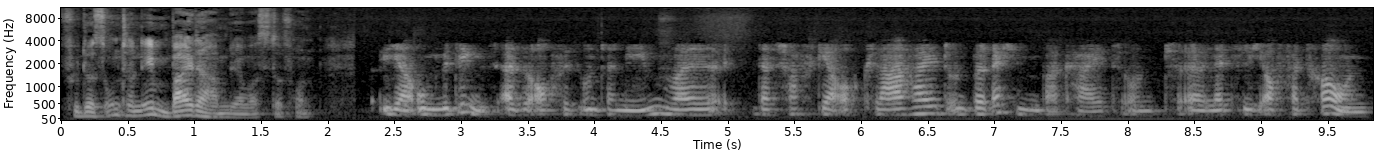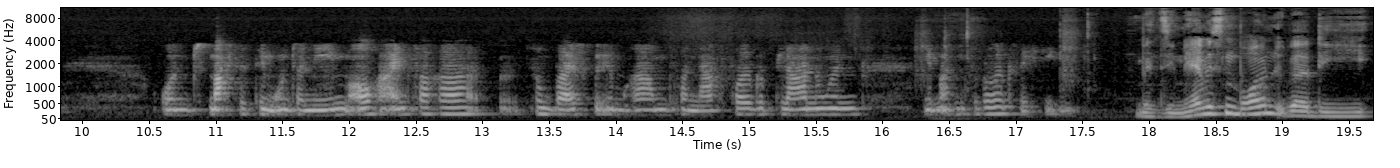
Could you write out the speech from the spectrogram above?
für das Unternehmen. Beide haben ja was davon. Ja, unbedingt. Also auch fürs Unternehmen, weil das schafft ja auch Klarheit und Berechenbarkeit und äh, letztlich auch Vertrauen und macht es dem Unternehmen auch einfacher, zum Beispiel im Rahmen von Nachfolgeplanungen jemanden zu berücksichtigen. Wenn Sie mehr wissen wollen über die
